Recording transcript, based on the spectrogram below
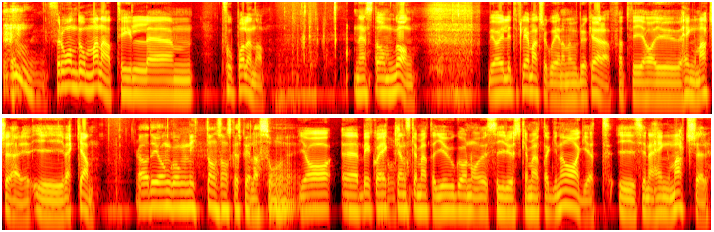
Från domarna till eh, fotbollen då. Nästa omgång. Vi har ju lite fler matcher att gå igenom än vi brukar göra. För att vi har ju hängmatcher här i veckan. Ja, det är omgång 19 som ska spelas. Så... Ja, eh, BK Häcken ska möta Djurgården och Sirius ska möta Gnaget i sina hängmatcher.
